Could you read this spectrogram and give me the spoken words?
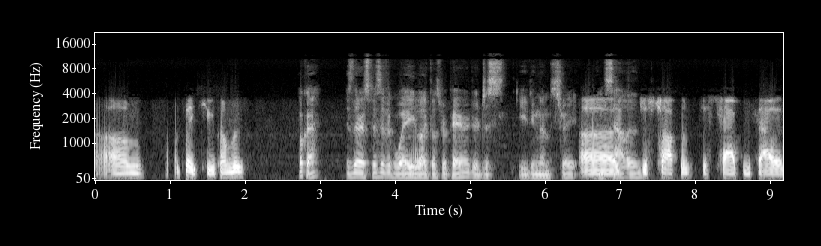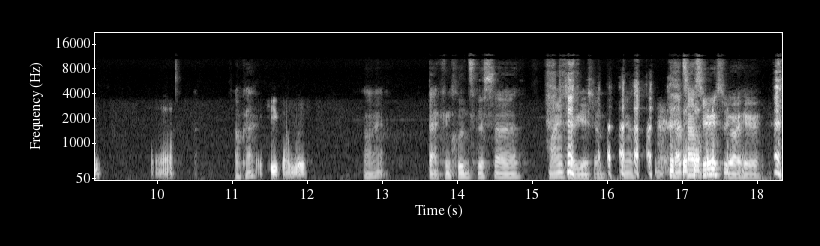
um, I'd say cucumbers. Okay. Is there a specific way you like those prepared, or just eating them straight? in Uh, salad. just chop them, just chop in salad. Yeah, Okay. cucumbers. All right. That concludes this uh my interrogation. yeah. That's how serious we are here.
